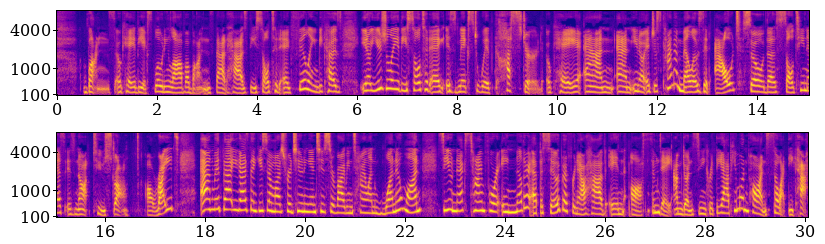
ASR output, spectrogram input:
buns, okay, the exploding lava buns that has the salted egg filling because, you know, usually the salted egg is mixed with custard, okay, and and you know, it just kind of mellows it out so the saltiness is not too strong. All right. And with that, you guys, thank you so much for tuning in to Surviving Thailand 101. See you next time for another episode. But for now, have an awesome day. I'm Don Sinikritia Pimon Pon. Ka.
